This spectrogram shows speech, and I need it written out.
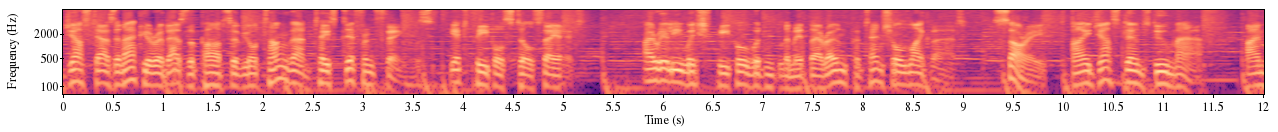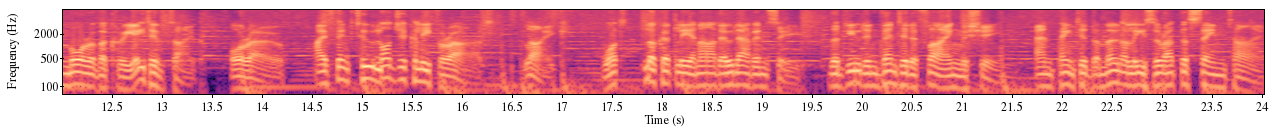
Just as inaccurate as the parts of your tongue that taste different things, yet people still say it. I really wish people wouldn't limit their own potential like that. Sorry, I just don't do math. I'm more of a creative type. Or oh, I think too logically for art. Like, what? Look at Leonardo da Vinci. The dude invented a flying machine and painted the Mona Lisa at the same time.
